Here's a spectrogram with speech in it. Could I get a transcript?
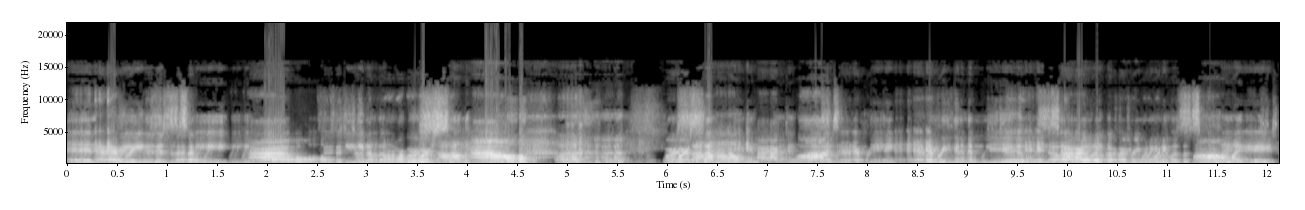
and every business that we, we have, all 15 of them, we're, we're somehow we're somehow impacting lives and everything everything that we do. And so I wake up every morning with a smile on my face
